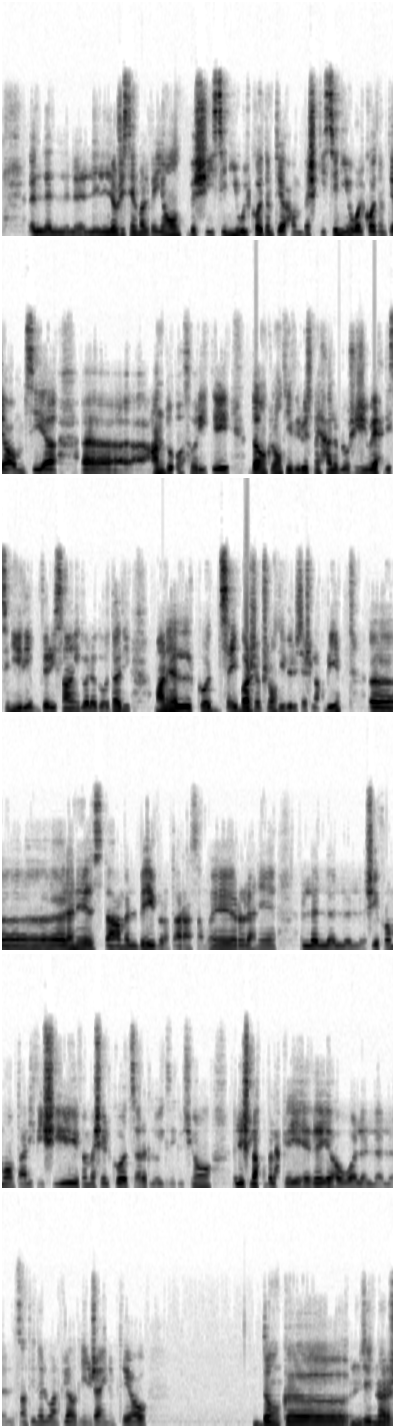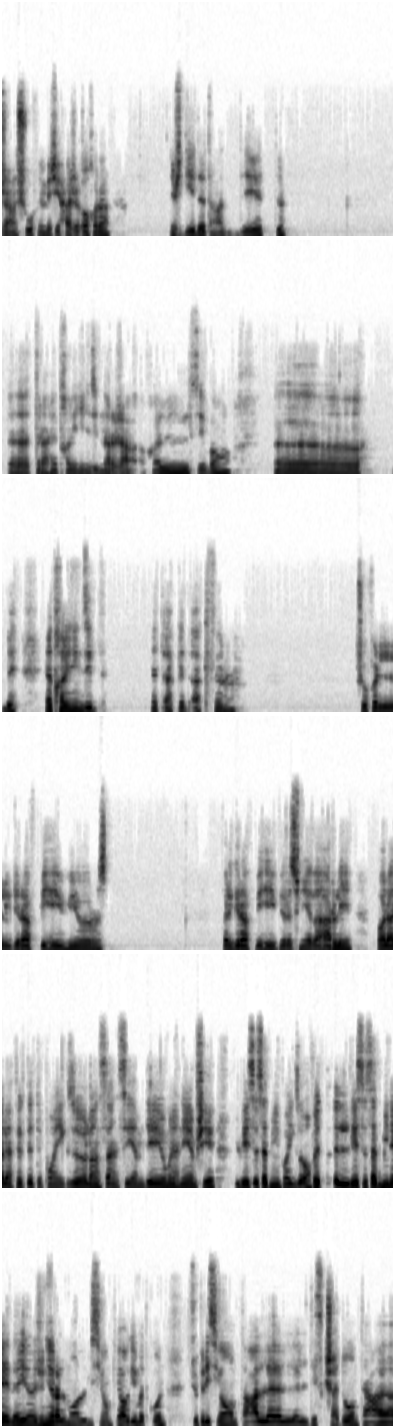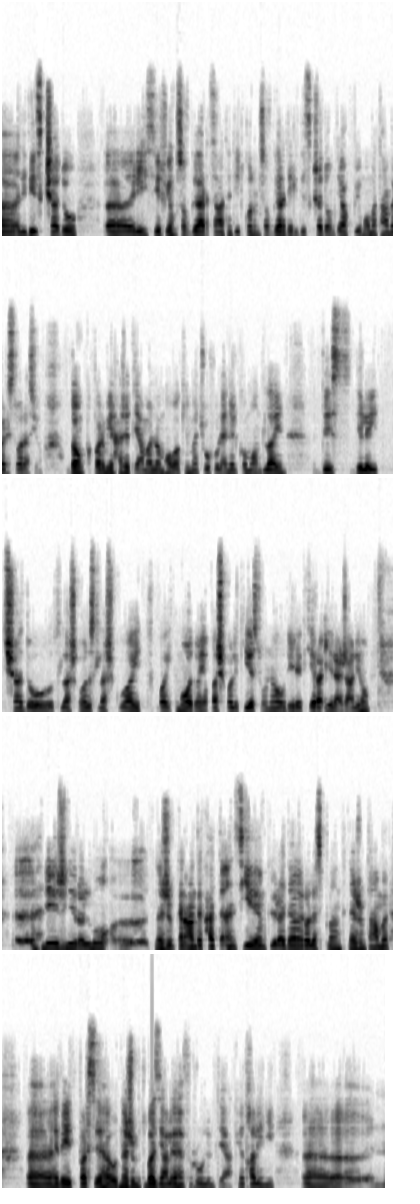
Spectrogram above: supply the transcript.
logiciels malveillants باش ي signerو ال code نتاعهم باش كي ي signer هو الكود نتاعو مسيا آه عنده اوثوريتي دونك لونتي فيروس ما يحلبلوش يجي واحد يسيني لي فيري سايند ولا جو دادي معناها الكود صعيب برشا باش لونتي فيروس يشلق بيه. آه لهنا يستعمل البيهيفير نتاع رانسام وير لهنا الشيفرومون تاع لي فيشي فما شي الكود صارت له اكزيكيوشن اللي شلق بالحكاية هذايا هو السنتينل 1 كلاود الانجين نتاعو. دونك نزيد نرجع نشوف إما شي حاجة أخرى جديدة تعديت. ترى خليني نزيد نرجع أقل c'est bon به خليني نزيد نتأكد أكثر. شوف ال graph behaviors. فال graph behaviors شنو ظهر لي voilà l'infected point exe lance un CMD ومن هنا يمشي الفي اس اس ادمين بوين اكزو فيت الفي اس اس ادمين هذايا généralement ال mission نتاعو ديما تكون suppression تاع ال disk shadow تاع les shadows اللي يصير فيهم سوف جارد ساعات انت تكون مسوف جارد الديسك شادو نتاعك بيهم هما تعمل ريستوراسيون دونك برمي الحاجات اللي عملهم هو كيما تشوفوا لأن الكوماند لاين this delete shadow slash all slash white white mode. ما يبقاش يقول لك يس ونو ديريكت يلعج عليهم. هنا جينيرالمون تنجم كان عندك حتى ان سي ام كيرادار ولا سبلانك تنجم تعمل هذه تبرسيها وتنجم تبازي عليها في الرول نتاعك تخليني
